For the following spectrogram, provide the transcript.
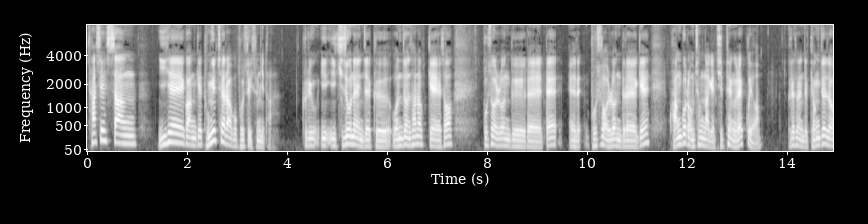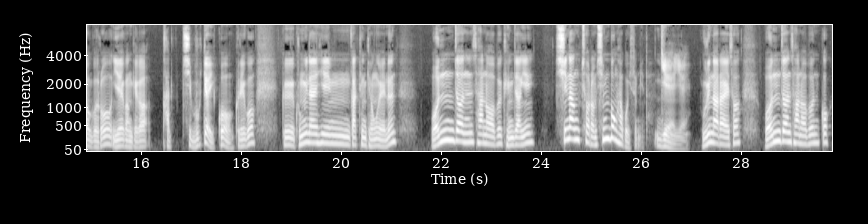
사실상 이해관계 동일체라고 볼 수 있습니다. 그리고 이, 이 기존의 이제 그 원전 산업계에서 보수 언론들에 대 보수 언론들에게 광고를 엄청나게 집행을 했고요. 그래서 이제 경제적으로 이해관계가 같이 묶여 있고 그리고 그 국민의힘 같은 경우에는 원전 산업을 굉장히 신앙처럼 신봉하고 있습니다. 예, 예. 우리나라에서 원전 산업은 꼭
